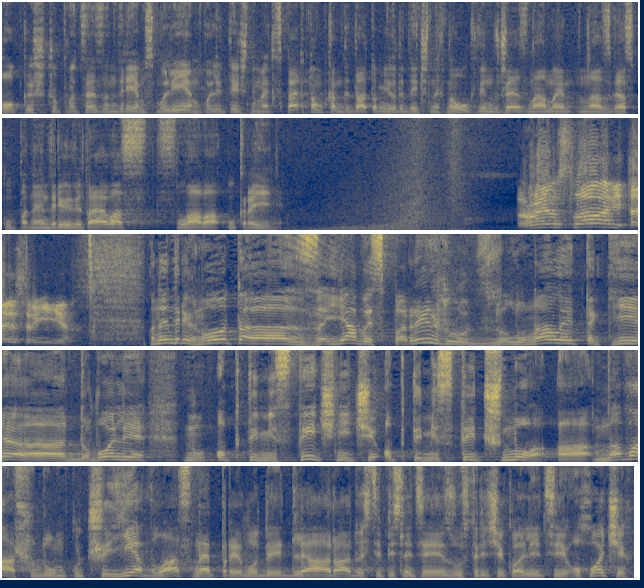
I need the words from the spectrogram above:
Поки що про це з Андрієм Смолієм, політичним експертом, кандидатом юридичних наук. Він вже з нами на зв'язку. Пане Андрію, вітаю вас! Слава Україні! Героям слава, вітаю Сергію. Пане Андрію, ну от е, заяви з Парижу залунали такі е, доволі ну оптимістичні чи оптимістично. На вашу думку, чи є власне приводи для радості після цієї зустрічі коаліції охочих?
